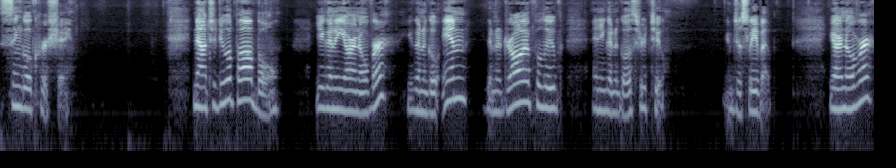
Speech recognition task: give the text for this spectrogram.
single crochet. Now, to do a bobble, you're going to yarn over, you're going to go in, you're going to draw up a loop, and you're going to go through two. And just leave it. Yarn over,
